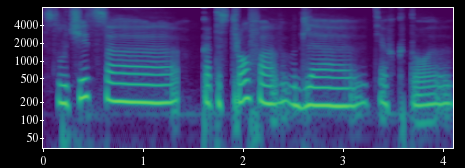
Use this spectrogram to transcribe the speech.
случится катастрофа для тех, кто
